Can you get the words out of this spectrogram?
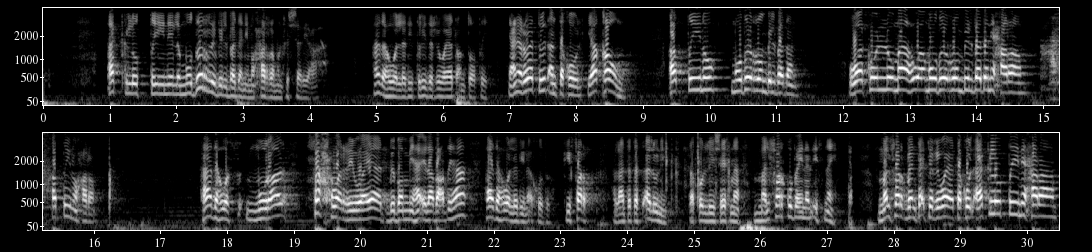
أكل الطين المضر بالبدن محرم في الشريعة. هذا هو الذي تريد الروايات أن تعطيه. يعني الروايات تريد أن تقول يا قوم الطين مضر بالبدن وكل ما هو مضر بالبدن حرام. الطين حرام. هذا هو مراد فحوى الروايات بضمها إلى بعضها. هذا هو الذي نأخذه. في فرق. هل أنت تسألني تقول لي شيخنا ما الفرق بين الاثنين؟ ما الفرق بين تأتي الرواية تقول أكل الطين حرام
